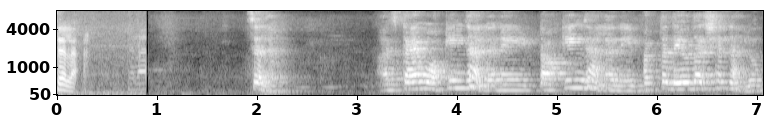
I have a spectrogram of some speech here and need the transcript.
चला. चला. आज काय वॉकिंग झालं नाही टॉकिंग झालं नाही फक्त देवदर्शन झालं.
